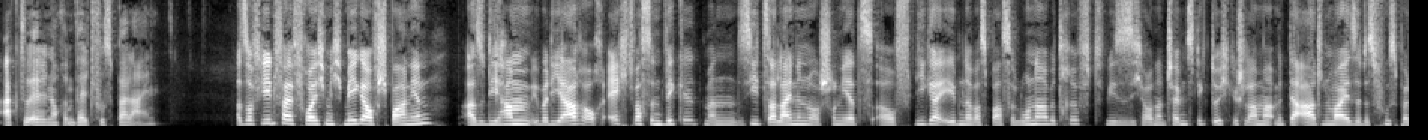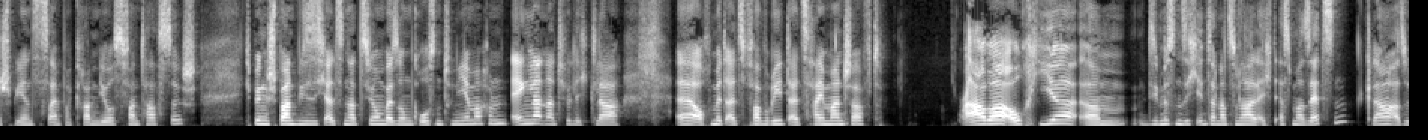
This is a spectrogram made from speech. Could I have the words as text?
aktuell noch im Weltfußball ein? Also auf jeden Fall freue ich mich mega auf Spanien. Also die haben über die Jahre auch echt was entwickelt. Man sieht es alleine nur schon jetzt auf Liga-Ebene, was Barcelona betrifft, wie sie sich auch in der Champions League durchgeschlagen hat mit der Art und Weise des Fußballspielens. Das ist einfach grandios, fantastisch. Ich bin gespannt, wie sie sich als Nation bei so einem großen Turnier machen. England natürlich klar, äh, auch mit als Favorit, als Heimmannschaft. Aber auch hier, ähm, sie müssen sich international echt erstmal setzen. Klar, also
